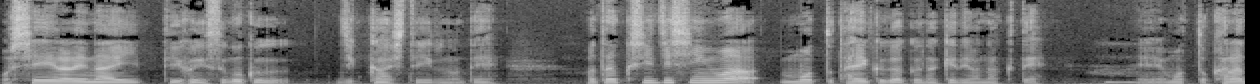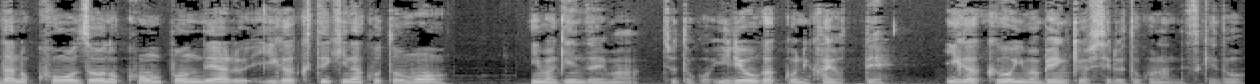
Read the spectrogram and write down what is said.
教えられないっていうふうにすごく実感しているので、私自身はもっと体育学だけではなくて、うん、えー、もっと体の構造の根本である医学的なことも、今現在まあ、ちょっとこう医療学校に通って、医学を今勉強してるところなんですけど、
